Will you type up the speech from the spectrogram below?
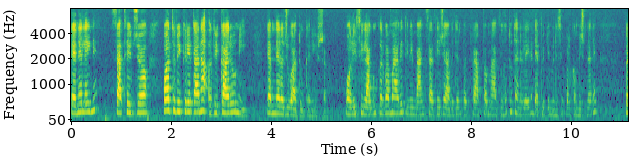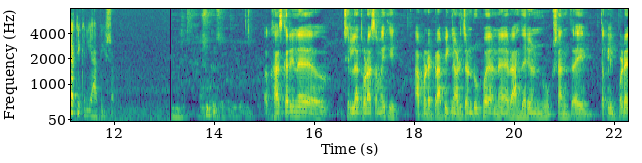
તેને લઈને સાથે જ પથ વિક્રેતાના અધિકારોની તેમને રજૂઆતો કરી છે. પોલિસી લાગુ કરવામાં આવે તેવી માંગ સાથે જે આવેદનપત્ર આપવામાં આવ્યું હતું તેને લઈને ડેપ્યુટી મ્યુનિસિપલ કમિશનરે પ્રતિક્રિયા આપી છે. શું ખાસ કરીને છેલ્લા થોડા સમયથી આપણે ટ્રાફિકને અડચણરૂપ હોય અને રાહદારીઓને નુકસાન થાય, તકલીફ પડે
